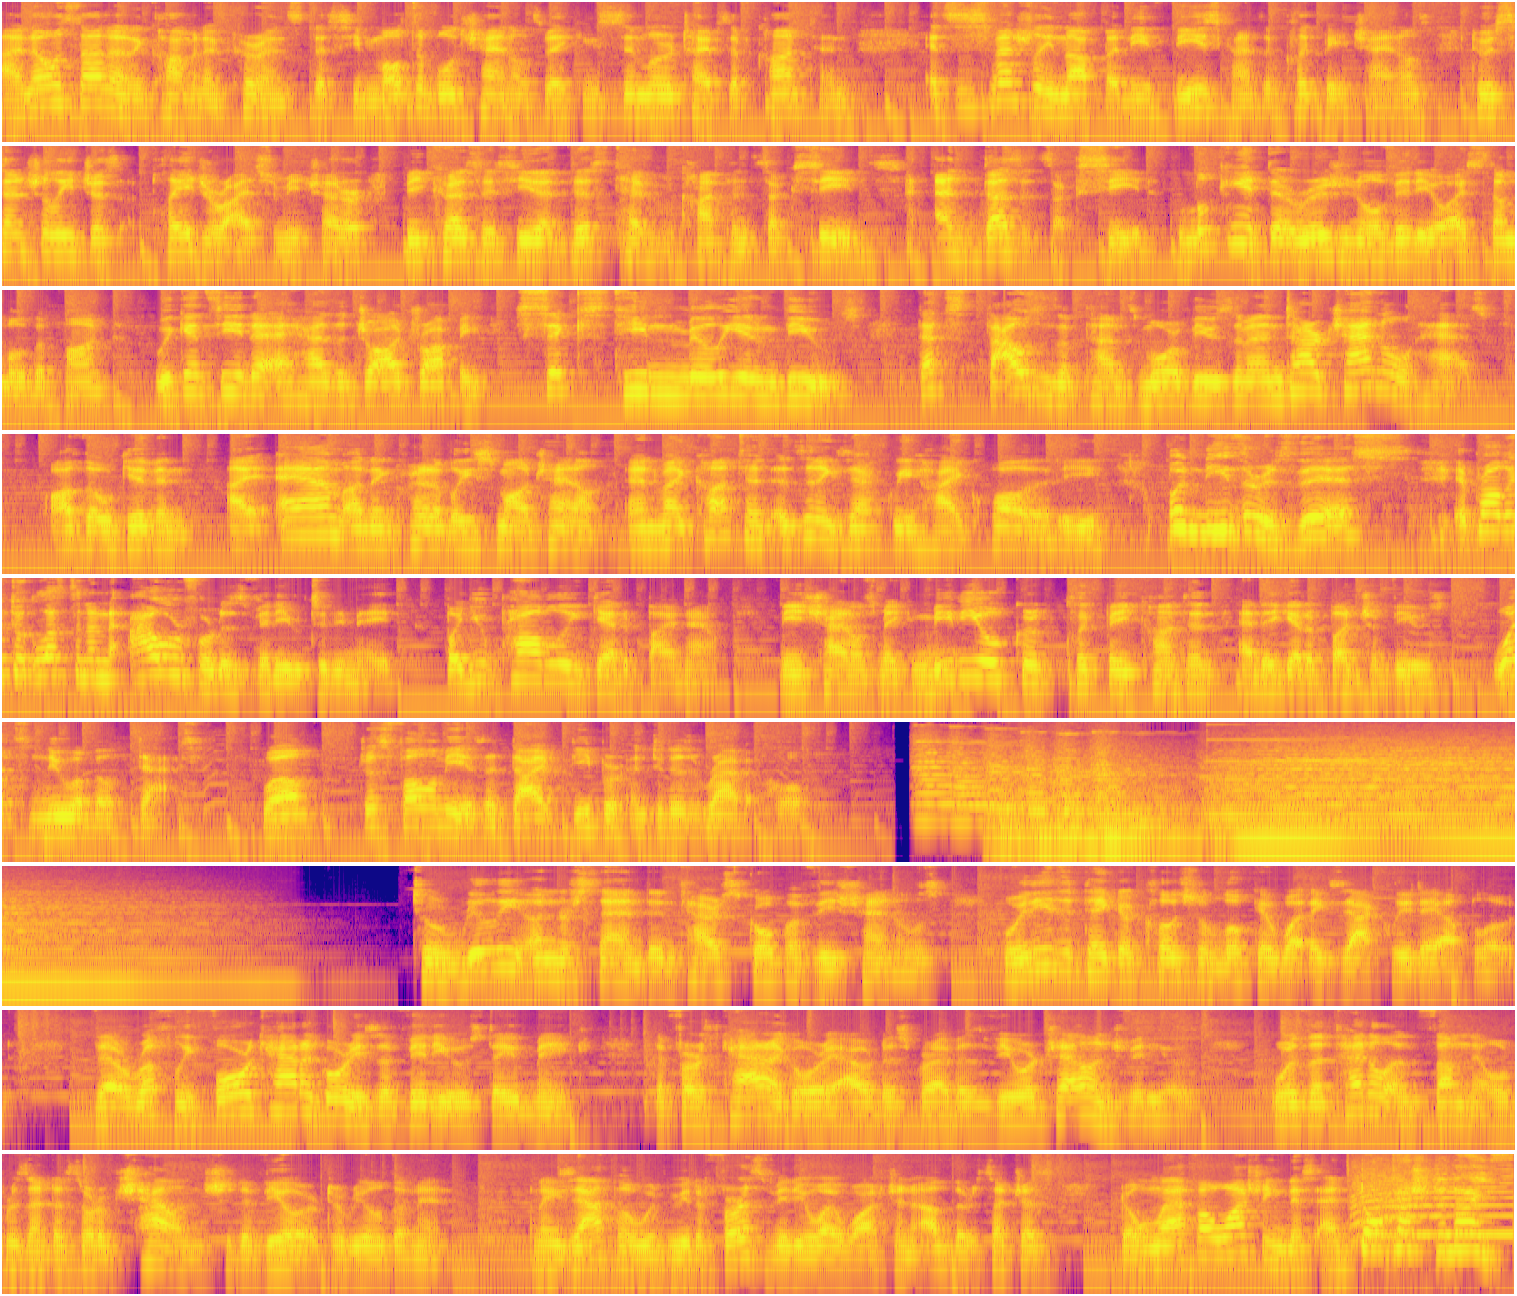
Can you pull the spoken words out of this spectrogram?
I know it's not an uncommon occurrence to see multiple channels making similar types of content, it's especially not beneath these kinds of clickbait channels to essentially just plagiarize from each other because they see that this type of content succeeds. And does it succeed? Looking at the original video I stumbled upon, we can see that it has a jaw-dropping 16 million views. That's thousands of times more views than my entire channel has. Although given I am an incredibly small channel and my content isn't exactly high quality, but neither is this. It probably took less than an hour for this video to be made, but you probably get it by now. These channels make mediocre clickbait content and they get a bunch of views. What's new about that? Well, just follow me as I dive deeper into this rabbit hole. To really understand the entire scope of these channels, we need to take a closer look at what exactly they upload. There are roughly four categories of videos they make. The first category I would describe as viewer challenge videos, where the title and thumbnail will present a sort of challenge to the viewer to reel them in. An example would be the first video I watched and others such as Don't laugh while watching this and Don't touch the knife!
